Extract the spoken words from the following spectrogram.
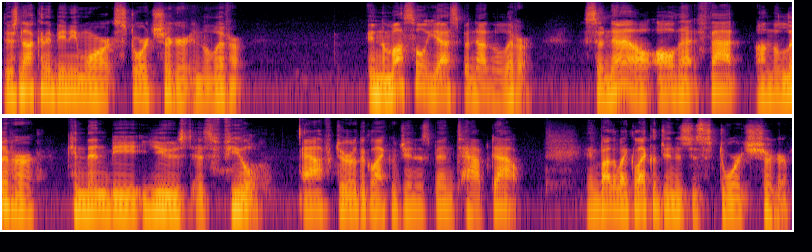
there's not going to be any more stored sugar in the liver. In the muscle, yes, but not in the liver. So now all that fat on the liver can then be used as fuel after the glycogen has been tapped out. And by the way, glycogen is just stored sugar.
